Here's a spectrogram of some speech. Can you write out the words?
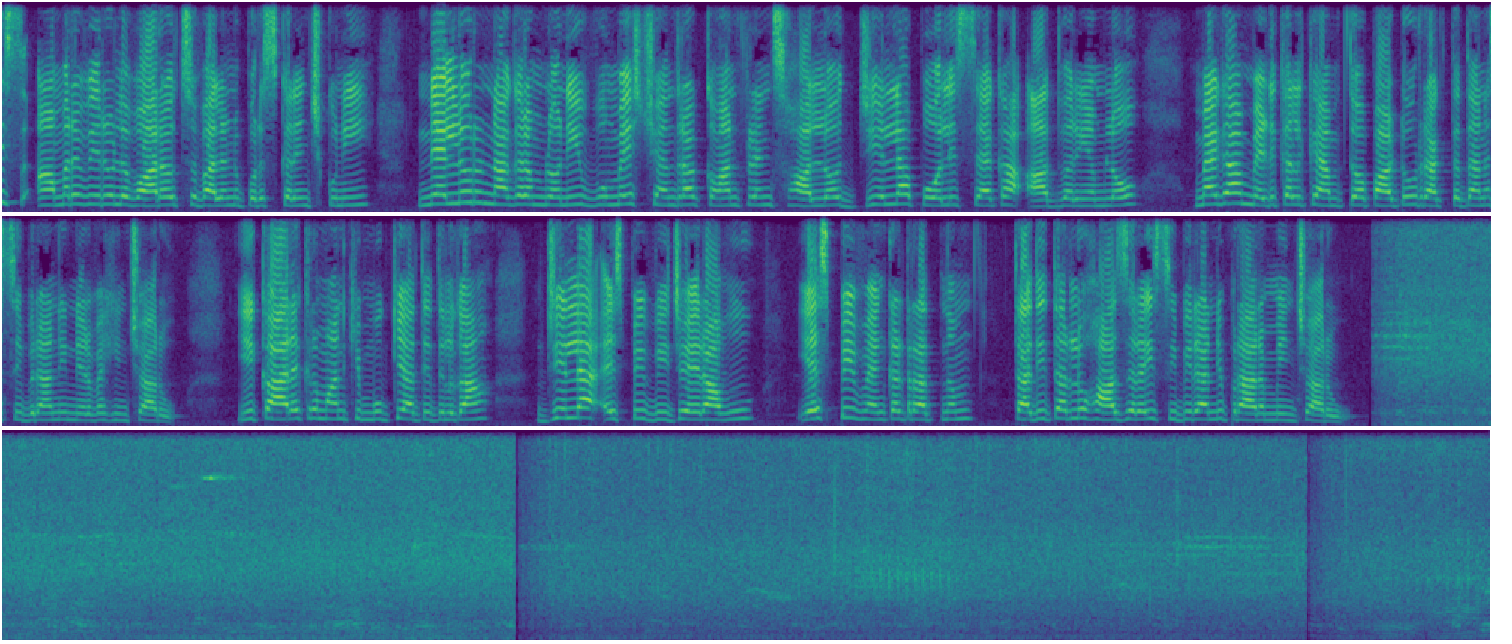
Police అమరవీరుల వారోత్సవాలను పురస్కరించుకుని నెల్లూరు నగరంలోని ఉమేష్ చంద్ర కాన్ఫరెన్స్ హాల్లో జిల్లా పోలీస్ శాఖ ఆధ్వర్యంలో మెగా మెడికల్ క్యాంప్తో పాటు రక్తదాన శిబిరాన్ని నిర్వహించారు. ఈ కార్యక్రమానికి ముఖ్య అతిథులుగా జిల్లా ఎస్పీ విజయరావు ఎస్పీ వెంకటరత్నం తదితరులు హాజరై శిబిరాన్ని ప్రారంభించారు.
